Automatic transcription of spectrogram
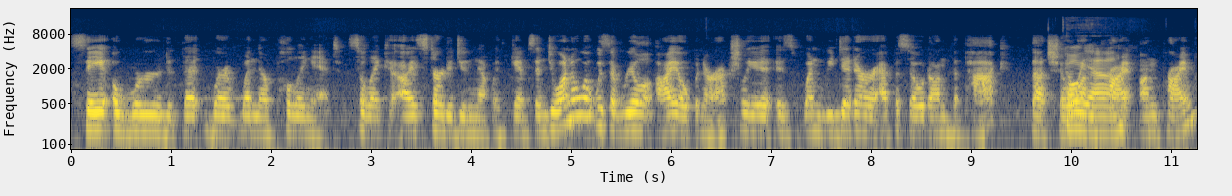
say a word that where when they're pulling it. So like I started doing that with Gibbs. And do you want to know what was a real eye opener actually is when we did our episode on the pack, that show oh, on, yeah. Prime, on Prime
